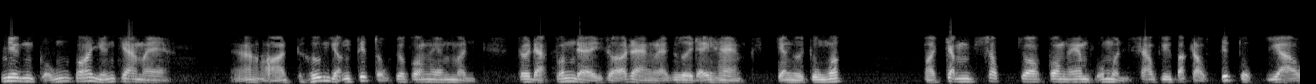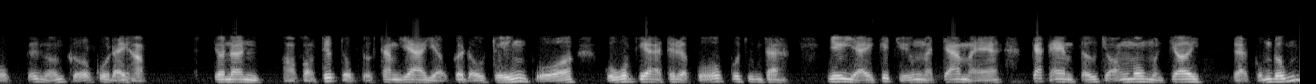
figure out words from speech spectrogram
Nhưng cũng có những cha mẹ à, họ hướng dẫn tiếp tục cho con em mình. Tôi đặt vấn đề rõ ràng là người đại hàn và người trung quốc. Họ chăm sóc cho con em của mình sau khi bắt đầu tiếp tục vào cái ngưỡng cửa của đại học. Cho nên họ còn tiếp tục được tham gia vào cái đội tuyển của của quốc gia tức là của úc của chúng ta. Như vậy cái chuyện mà cha mẹ các em tự chọn môn mình chơi là cũng đúng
